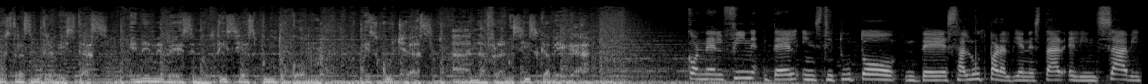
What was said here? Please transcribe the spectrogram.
nuestras entrevistas en mbsnoticias.com. Escuchas a Ana Francisca Vega. Con el fin del Instituto de Salud para el Bienestar, el INSABI,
